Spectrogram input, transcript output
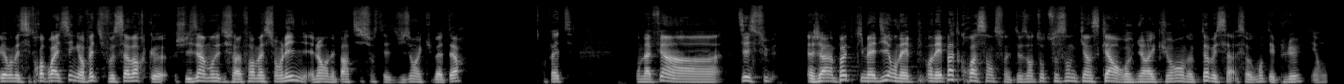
et, on a ces trois pricing. En fait, il faut savoir que je disais à un moment, on était sur la formation en ligne, et là, on est parti sur cette vision incubateur. En fait, on a fait un. J'ai un pote qui m'a dit on n'avait pas de croissance, on était aux alentours de 75K en revenus récurrents en octobre et ça, ça augmentait plus. Et on,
